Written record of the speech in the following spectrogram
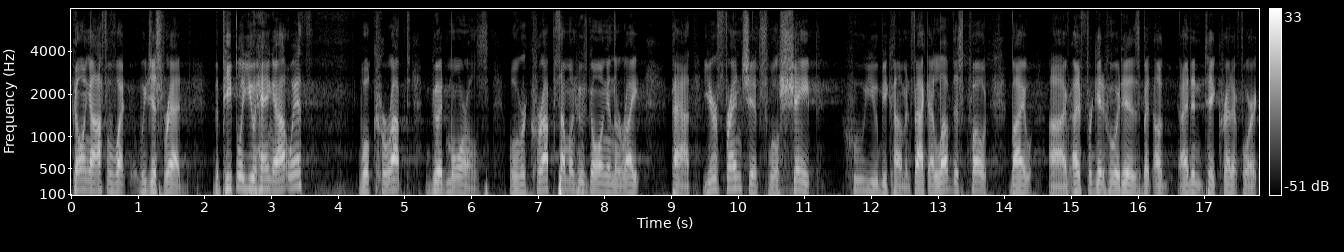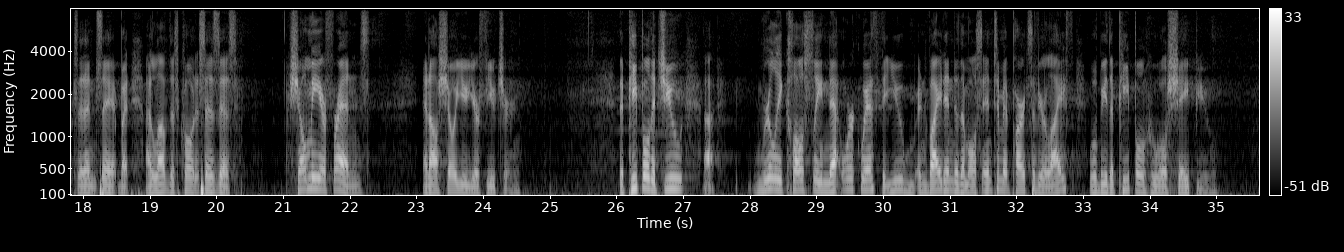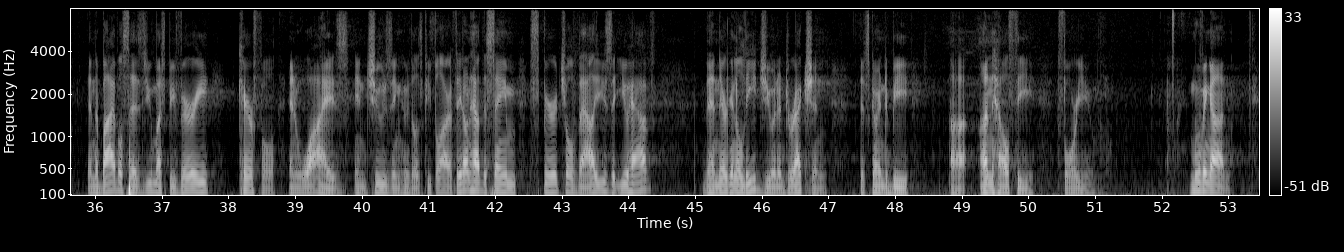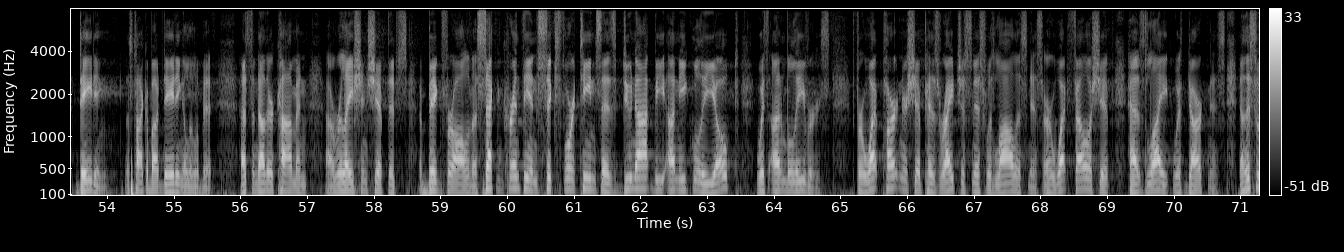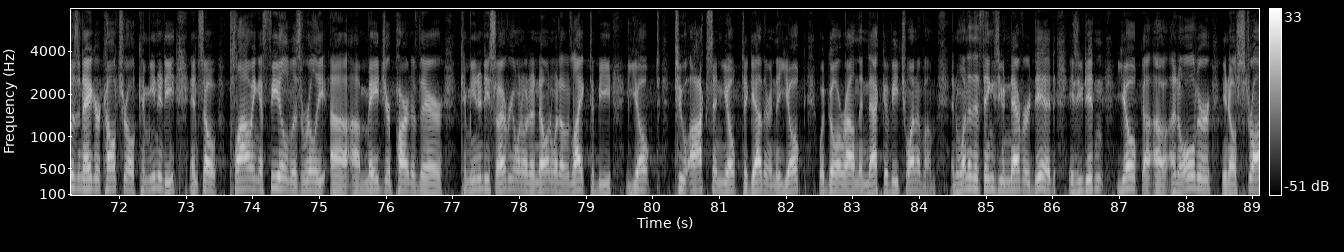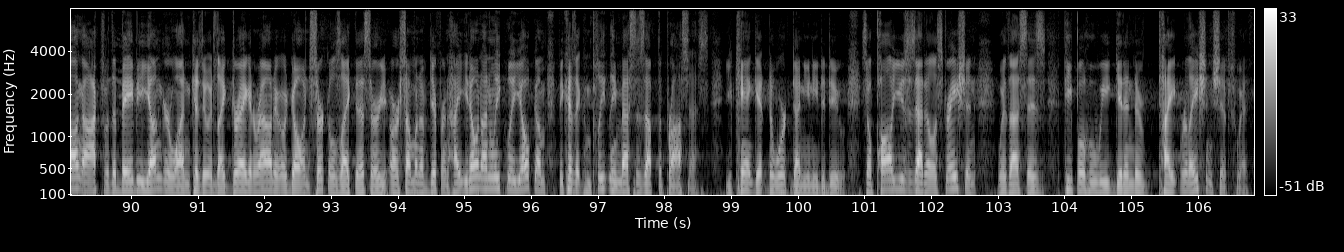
going off of what we just read. The people you hang out with will corrupt good morals, will corrupt someone who's going in the right path. Your friendships will shape who you become. In fact, I love this quote by, uh, I forget who it is, but I'll, I did not take credit for it because I didn't say it, but I love this quote. It says this Show me your friends, and I'll show you your future. The people that you uh, really closely network with, that you invite into the most intimate parts of your life, will be the people who will shape you. And the Bible says you must be very careful and wise in choosing who those people are. If they don't have the same spiritual values that you have, then they're going to lead you in a direction that's going to be uh, unhealthy for you. Moving on, dating. Let's talk about dating a little bit. That's another common uh, relationship that's big for all of us. 2 Corinthians 6:14 says, "Do not be unequally yoked with unbelievers." For what partnership has righteousness with lawlessness? Or what fellowship has light with darkness? Now, this was an agricultural community, and so plowing a field was really a, a major part of their community. So everyone would have known what it would like to be yoked, two oxen yoked together, and the yoke would go around the neck of each one of them. And one of the things you never did is you didn't yoke a, a, an older, you know, strong ox with a baby younger one because it would like drag it around. It would go in circles like this, or, or someone of different height. You don't unequally yoke them because it completely messes up the process. You can't get the work done you need to do. So Paul uses that illustration with us as people who we get into tight relationships with.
